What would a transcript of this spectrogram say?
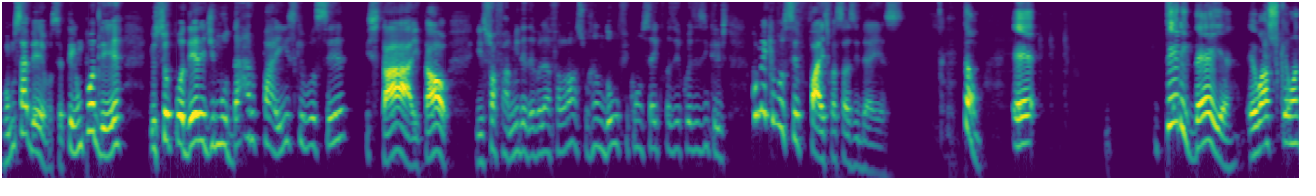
Vamos saber, você tem um poder e o seu poder é de mudar o país que você está e tal. E sua família deve olhar e falar, nossa, o Randolph consegue fazer coisas incríveis. Como é que você faz com essas ideias? Então, é, ter ideia, eu acho que é uma,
